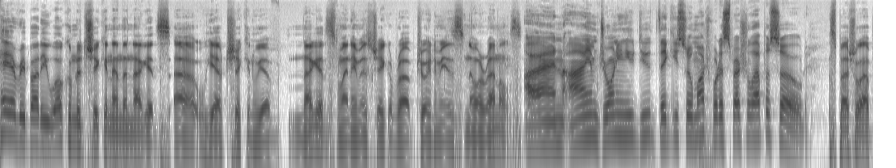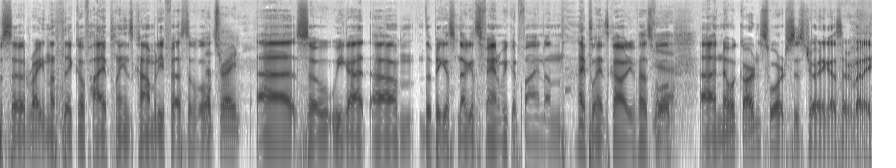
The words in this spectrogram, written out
Hey everybody, welcome to Chicken and the Nuggets. Uh, we have chicken, we have nuggets. My name is Jacob Rupp. Joining me is Noah Reynolds. And I am joining you, dude. Thank you so much. What a special episode. Special episode right in the thick of High Plains Comedy Festival. That's right. Uh, so we got um, the biggest Nuggets fan we could find on High Plains Comedy Festival. Yeah. Uh, Noah Gardenswartz is joining us. Everybody.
